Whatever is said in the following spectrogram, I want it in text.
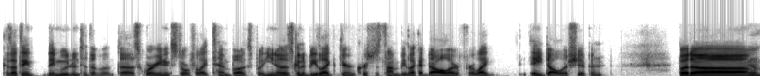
Because I think they moved into the, the Square Enix store for like 10 bucks, but you know it's gonna be like during Christmas time, be like a dollar for like eight dollars shipping. But um, Yep.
